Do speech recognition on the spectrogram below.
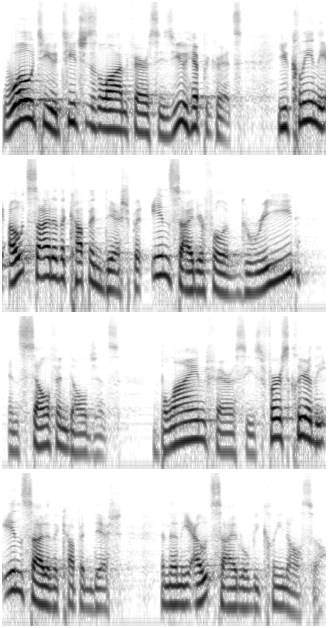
Woe to you, teachers of the law and Pharisees, you hypocrites! You clean the outside of the cup and dish, but inside you're full of greed and self indulgence. Blind Pharisees. First clear the inside of the cup and dish, and then the outside will be clean also.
